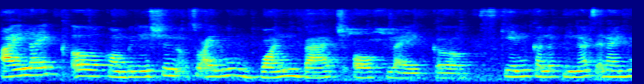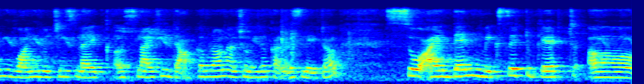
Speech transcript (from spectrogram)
I like a combination so i do one batch of like uh, skin color peanuts and i do one which is like a slightly darker brown. I'll show you the colors later so I then mix it to get a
